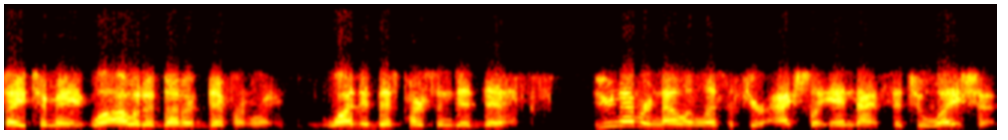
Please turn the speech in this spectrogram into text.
say to me, "Well, I would have done it differently. Why did this person did this?" you never know unless if you're actually in that situation.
